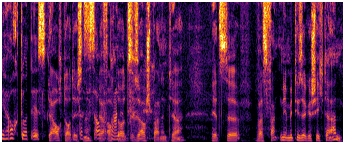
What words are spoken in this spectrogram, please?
Der auch dort ist. Der auch dort ist. Das ne? ist auch der spannend. Auch dort ist auch spannend, ja. Jetzt, äh, was fanden ihr mit dieser Geschichte an?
